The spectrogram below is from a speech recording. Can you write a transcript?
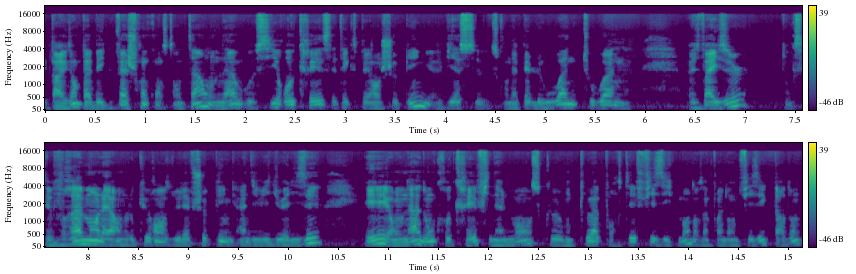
Et par exemple, avec Vacheron Constantin, on a aussi recréé cette expérience shopping via ce qu'on appelle le one-to-one advisor. Donc c'est vraiment là, en l'occurrence du live shopping individualisé. Et on a donc recréé finalement ce qu'on peut apporter physiquement, dans un point de physique, pardon,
